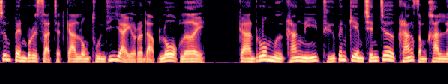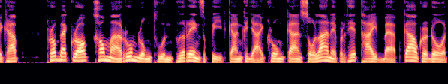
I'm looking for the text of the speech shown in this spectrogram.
ซึ่งเป็นบริษัทจัดการลงทุนที่ใหญ่ระดับโลกเลย การร่วมมือครั้งนี้ถือเป็นเกมเชนเจอร์ครั้งสำคัญเลยครับ เพราะ BlackRock เข้ามาร่วมลงทุนเพื่อเร่งสปีดการขยายโครงการโซล่าในประเทศไทยแบบก้าวกระโดด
